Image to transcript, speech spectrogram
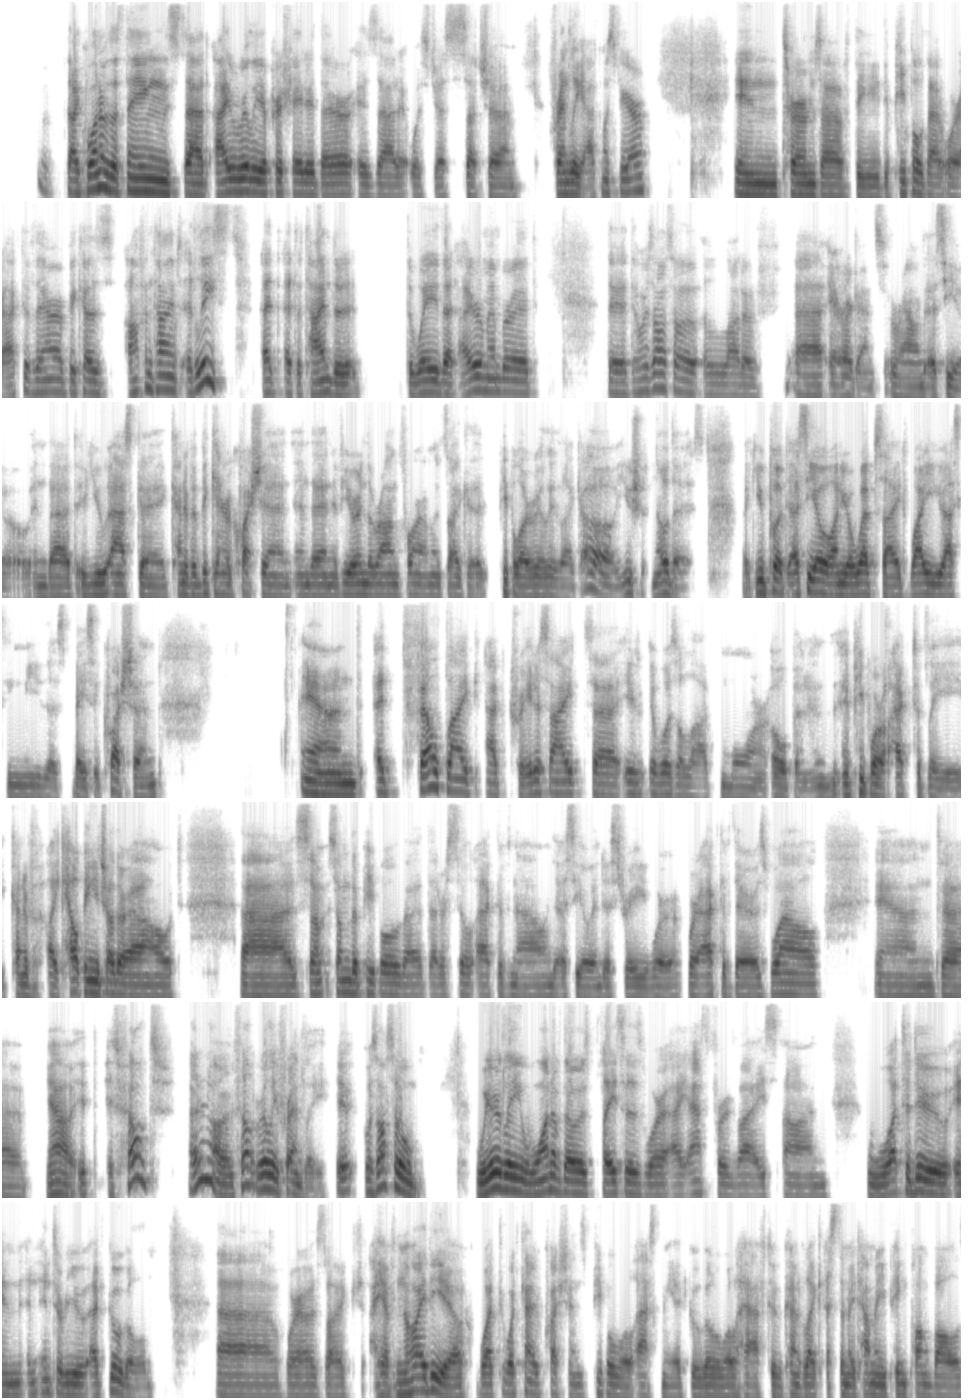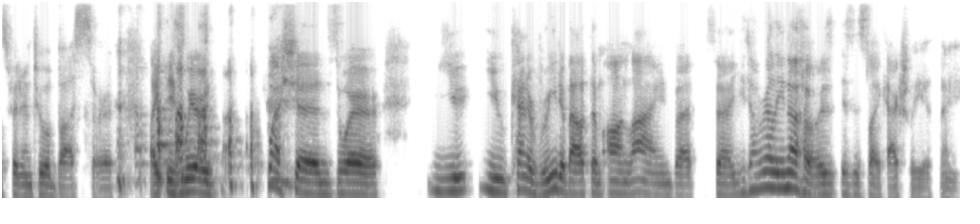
like one of the things that I really appreciated there is that it was just such a friendly atmosphere in terms of the the people that were active there because oftentimes at least at, at the time the the way that I remember it, there, there was also a lot of uh, arrogance around SEO in that you ask a kind of a beginner question, and then if you're in the wrong forum, it's like uh, people are really like, oh, you should know this. Like you put SEO on your website, why are you asking me this basic question? and it felt like at Cre8asite uh, it, it, was a lot more open and, and, people were actively kind of like helping each other out uh, some some of the people that, that are still active now in the SEO industry were were active there as well, and uh, yeah, it it felt I don't know it felt really friendly. It was also weirdly one of those places where I asked for advice on what to do in an interview at Google uh, where I was like, I have no idea what what kind of questions people will ask me at Google. Will have to kind of like estimate how many ping pong balls fit into a bus, or like these weird questions where you you kind of read about them online, but uh, you don't really know is, is this like actually a thing.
